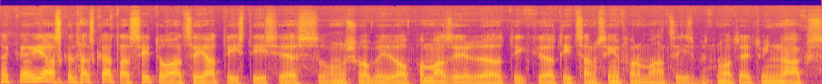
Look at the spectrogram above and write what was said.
Nu, jāskatās, kā tā situācija attīstīsies, un šobrīd vēl pamaz ir tik ticams informācijas, bet noteikti viņi nāks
